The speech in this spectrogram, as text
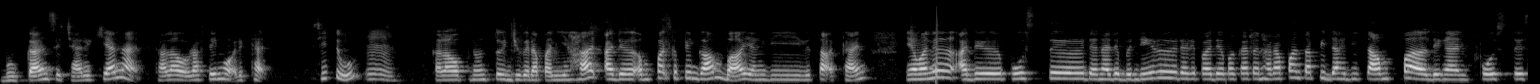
bukan secara kianat. Kalau Raf tengok dekat situ mm. kalau penonton juga dapat lihat ada empat keping gambar yang diletakkan yang mana ada poster dan ada bendera daripada Pakatan Harapan tapi dah ditampal dengan poster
